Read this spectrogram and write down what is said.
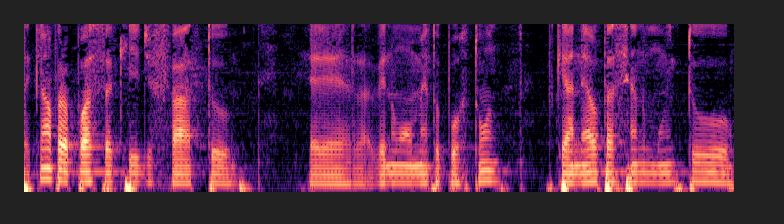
aqui é uma proposta que, de fato, ela vem num momento oportuno, porque a ANEL está sendo muito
